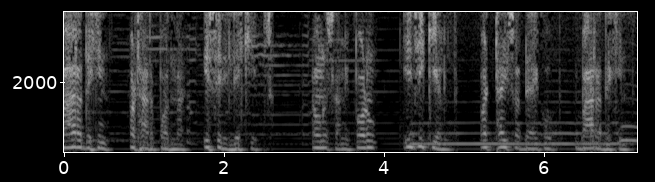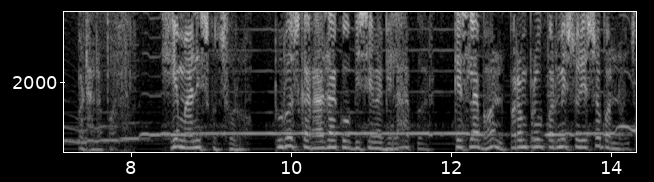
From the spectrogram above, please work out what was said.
बाह्रदेखि अठार पदमा यसरी लेखिएको छ। आउनुहोस् हामी पढौँ। इजिकेल अठाइस अध्यायको बाह्रदेखि अठार पद। हे मानिसको छोरो टुरोसका राजाको विषयमा विलाप गर। त्यसलाई भन् परमप्रभु परमेश्वर यसो भन्नुहुन्छ।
